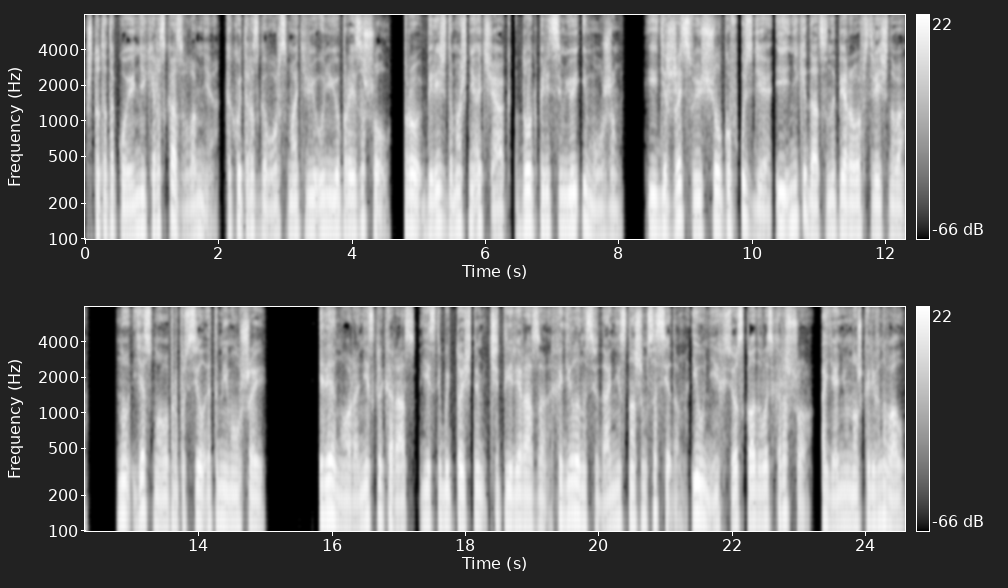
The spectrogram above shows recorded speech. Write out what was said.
Что-то такое Ники рассказывала мне. Какой-то разговор с матерью у нее произошел. Про беречь домашний очаг, долг перед семьей и мужем. И держать свою щелку в узде и не кидаться на первого встречного. Но я снова пропустил это мимо ушей. Элеонора несколько раз, если быть точным, четыре раза, ходила на свидание с нашим соседом, и у них все складывалось хорошо, а я немножко ревновал.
